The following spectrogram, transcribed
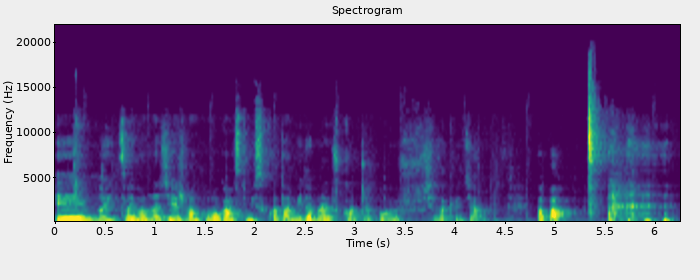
Ym, No i co? I mam nadzieję, że Wam pomogłam z tymi składami. Dobra, już kończę, bo już się zakręciłam. Pa, pa.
